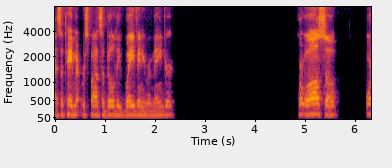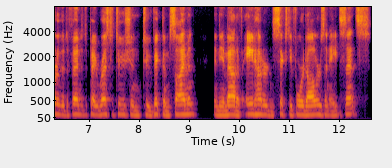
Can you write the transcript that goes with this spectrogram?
as a payment responsibility, waive any remainder. Court will also order the defendant to pay restitution to victim Simon in the amount of eight hundred and sixty-four dollars and eight cents.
